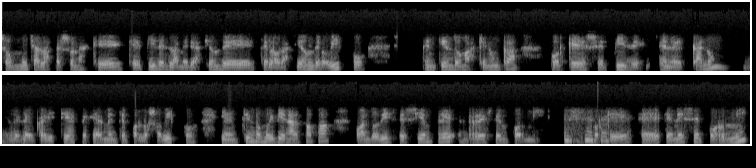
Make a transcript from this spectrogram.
son muchas las personas que, que piden la mediación de, de, la oración del obispo. Entiendo más que nunca por qué se pide en el canon de la Eucaristía, especialmente por los obispos, y entiendo muy bien al Papa cuando dice siempre recen por mí, porque eh, en ese por mí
